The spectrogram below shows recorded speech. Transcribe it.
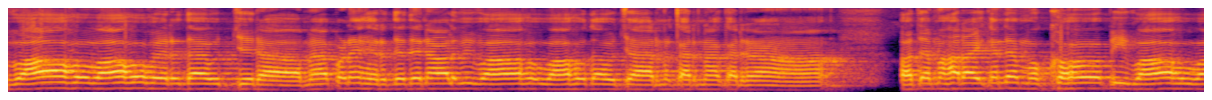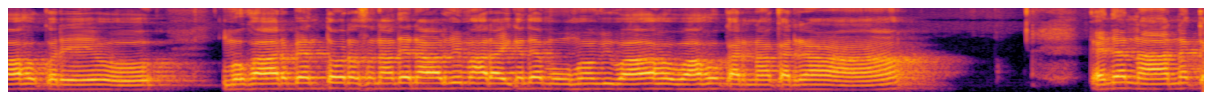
ਵਾਹ ਵਾਹ ਹਿਰਦਾ ਉਚਰਾ, ਮੈਂ ਆਪਣੇ ਹਿਰਦੇ ਦੇ ਨਾਲ ਵੀ ਵਾਹ ਵਾਹ ਦਾ ਉਚਾਰਨ ਕਰਨਾ ਕਰਾਂ। ਅਤੇ ਮਹਾਰਾਜ ਕਹਿੰਦੇ ਮੁਖ ਵੀ ਵਾਹ ਵਾਹ ਕਰਿਓ। ਮੁਖਾਰ ਤੋਂ ਰਸਨਾ ਦੇ ਨਾਲ ਵੀ ਮਹਾਰਾਜ ਕਹਿੰਦੇ, ਮੂੰਹੋਂ ਵੀ ਵਾਹ ਵਾਹ ਕਰਨਾ ਕਰਾਂ। ਕਹਿੰਦੇ, ਨਾਨਕ,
